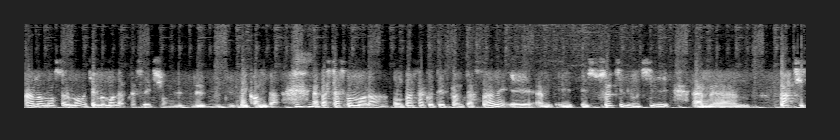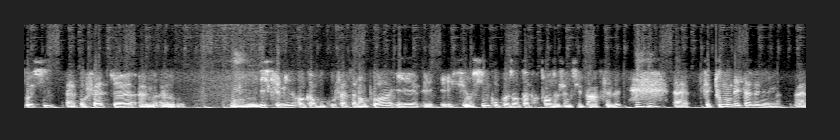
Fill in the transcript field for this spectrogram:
un moment seulement, qui est le moment de la présélection du- de- du- des candidats. Euh, Parce qu'à ce moment-là, on passe à côté de plein de personnes et, euh, et, et ce type d'outil euh, participe aussi au fait que on discrimine encore beaucoup face à l'emploi et, et- et c'est aussi une composante importante de Je ne suis pas un CV. Euh, c'est que tout le monde est anonyme. Euh,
